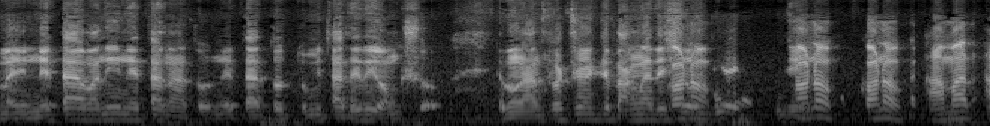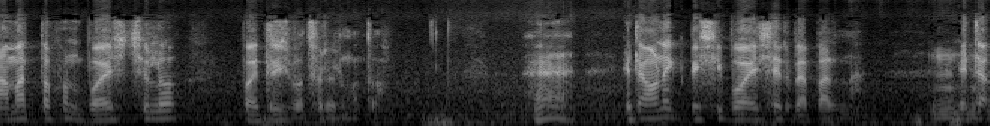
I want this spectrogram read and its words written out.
মানে নেতা মানে নেতা না তো নেতা তো তুমি তাদেরই অংশ। এবং আনফর্চুনেটলি বাংলাদেশে কনক, কনক আমার আমার তখন বয়স ছিল পঁয়ত্রিশ বছরের মতো। হ্যাঁ এটা অনেক বেশি বয়সের ব্যাপার না। এটা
